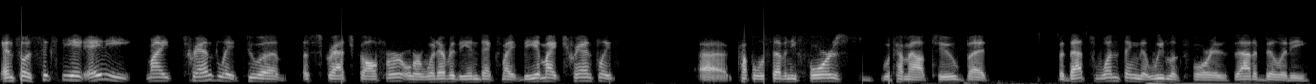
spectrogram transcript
And so 6880 might translate to a, a scratch golfer or whatever the index might be. It might translate uh, a couple of 74s would come out too, but but that's one thing that we look for is that ability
